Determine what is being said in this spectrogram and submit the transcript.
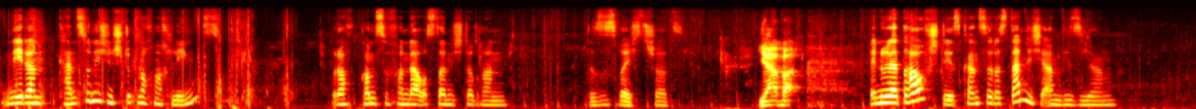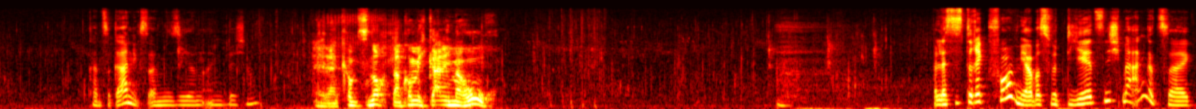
Nee, dann kannst du nicht ein Stück noch nach links? Oder kommst du von da aus da nicht da dran? Das ist rechts, Schatz. Ja, aber. Wenn du da drauf stehst, kannst du das dann nicht anvisieren. Kannst du gar nichts anvisieren eigentlich, ne? Äh, dann kommt's noch, dann komme ich gar nicht mehr hoch. Weil das ist direkt vor mir, aber es wird dir jetzt nicht mehr angezeigt.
